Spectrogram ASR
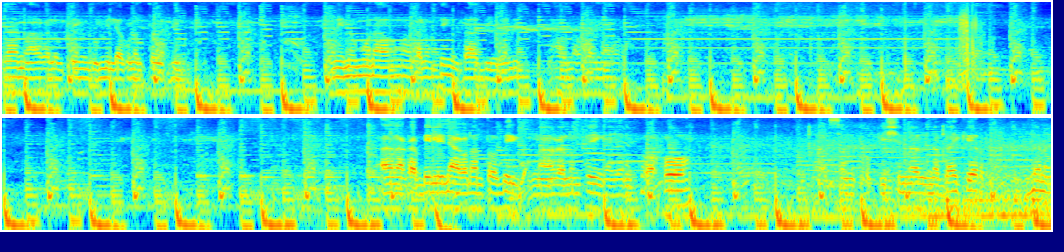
Yan mga kalumping, bumili ako ng tubig. Uminom muna ako mga kalumping, grabe init. Uhaw na uhaw na ako. Ah, nakabili na ako ng tubig, mga kalumping. Ayan po ako. Isang professional na biker. Yan o.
